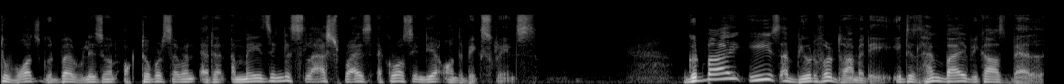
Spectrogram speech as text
to watch Goodbye releasing on October 7 at an amazingly slashed price across India on the big screens. Goodbye is a beautiful dramedy. It is helmed by Vikas Bahl.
